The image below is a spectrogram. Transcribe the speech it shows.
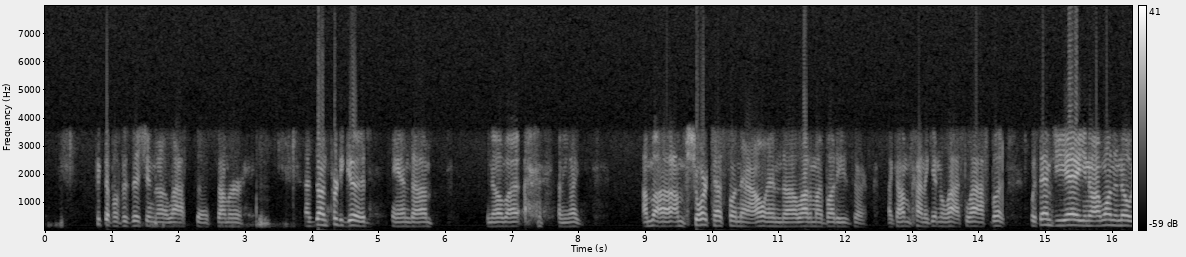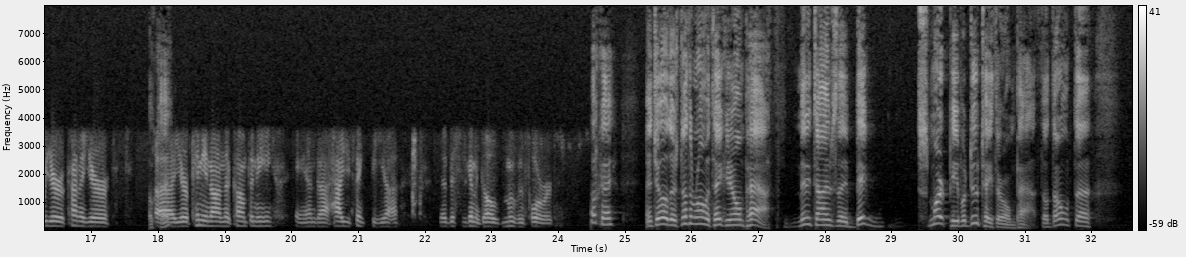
picked up a position uh, last uh, summer. Has done pretty good, and um, you know, I, I mean, I, I'm uh, I'm short Tesla now, and uh, a lot of my buddies are like I'm kind of getting the last laugh. But with MGA, you know, I want to know your kind of your Okay. uh, your opinion on the company and uh, how you think the uh, that this is going to go moving forward. Okay. And Joe, there's nothing wrong with taking your own path. Many times the big, smart people do take their own path. So don't uh,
